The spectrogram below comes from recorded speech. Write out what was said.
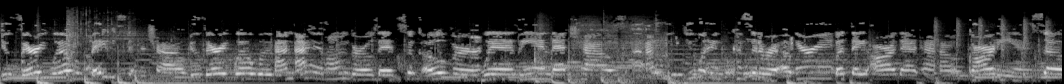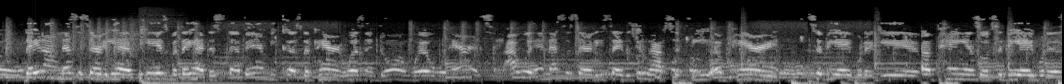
do very well with babysitting a child, do very well with. I, I had homegirls that took over with being that child's. I don't, you wouldn't consider it a parent, but they are that child's guardian. So they don't necessarily have kids, but they had to step in because the parent wasn't doing well with parenting. I wouldn't necessarily say that you have to be a parent to be able to give opinions or to be able to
